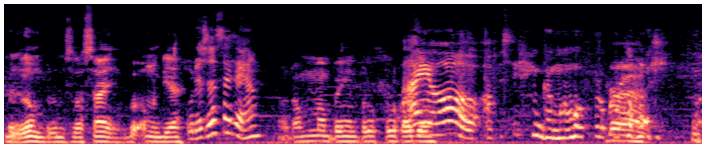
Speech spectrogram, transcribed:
Belum belum selesai bohong dia Udah selesai sayang. Oh, kamu mah pengen peluk-peluk aja Ayo, apa sih? Gak mau peluk kamu lagi.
